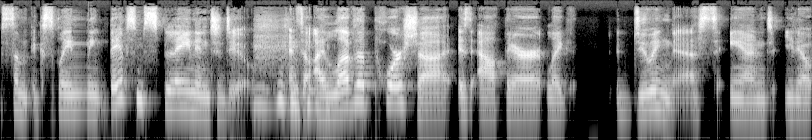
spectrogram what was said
some explaining they have some splaining to do. And so I love that Porsha is out there like doing this and you know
